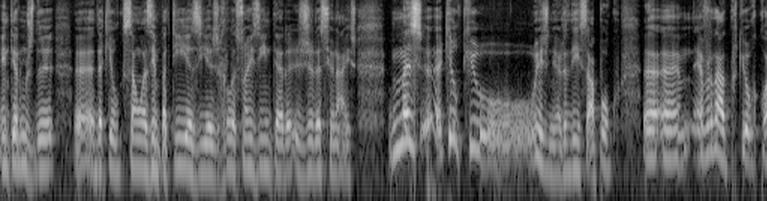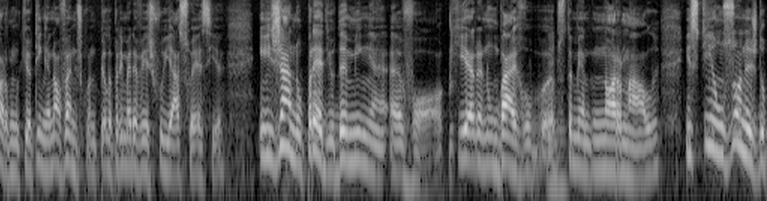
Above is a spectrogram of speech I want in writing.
em termos de, uh, daquilo que são as empatias e as relações intergeracionais. Mas aquilo que o, o engenheiro disse há pouco uh, uh, é verdade, porque eu recordo-me que eu tinha nove anos quando pela primeira vez fui à Suécia e já no prédio da minha avó, que era num bairro absolutamente normal, existiam zonas do,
